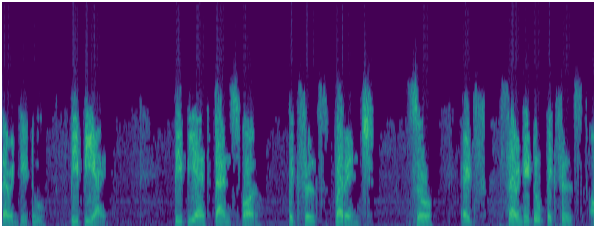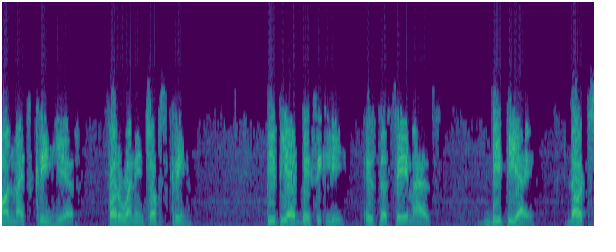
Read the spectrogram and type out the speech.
72 ppi. ppi stands for pixels per inch. So it's 72 pixels on my screen here for 1 inch of screen. ppi basically is the same as dpi dots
